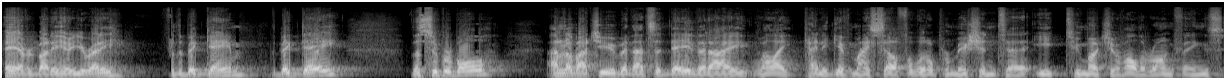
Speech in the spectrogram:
Hey, everybody, are you ready for the big game, the big day, the Super Bowl? I don't know about you, but that's a day that I, well, I kind of give myself a little permission to eat too much of all the wrong things.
